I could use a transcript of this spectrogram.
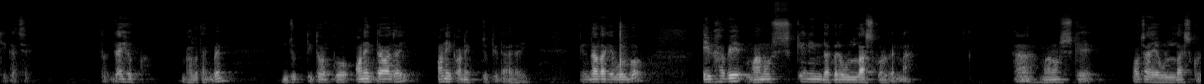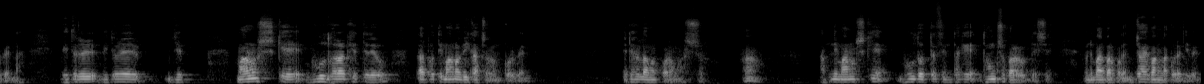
ঠিক আছে? তো যাই হোক, ভালো থাকবেন। যুক্তি তর্ক অনেক দেওয়া যায়, অনেক অনেক যুক্তি দেওয়া যায়। কিন্তু দাদাকে বলব এইভাবে মানুষকে নিন্দা করে উল্লাস করবেন না। হ্যাঁ মানুষকে পচায় উল্লাস করবেন না। ভিতরের ভিতরের যে মানুষকে ভুল ধরার ক্ষেত্রেও তার প্রতি মানবিক আচরণ করবেন। এটা হলো আমার পরামর্শ। হ্যাঁ? আপনি মানুষকে ভুল ধরতেছেন, তাকে ধ্বংস করার উদ্দেশ্যে আপনি বারবার বলেন, জয় বাংলা করে দিবেন।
